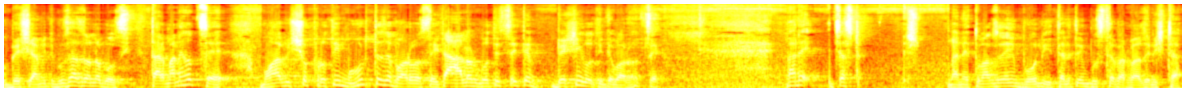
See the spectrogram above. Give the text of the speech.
বেশি, আমি বোঝার জন্য বলছি। তার মানে হচ্ছে, মহাবিশ্ব প্রতি মুহূর্তে যে বড় হচ্ছে, এটা আলোর গতির চাইতে বেশি গতিতে বড় হচ্ছে। মানে জাস্ট মানে তোমাকে যদি আমি বলি, তাহলে তুমি বুঝতে পারবা জিনিসটা।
